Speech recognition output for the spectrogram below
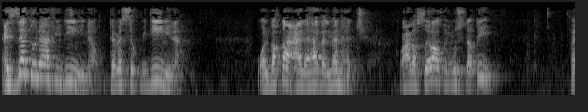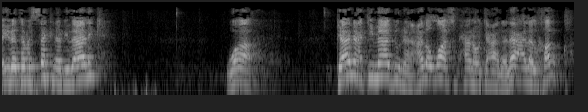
عزتنا في ديننا والتمسك بديننا والبقاء على هذا المنهج وعلى الصراط المستقيم. فإذا تمسكنا بذلك وكان اعتمادنا على الله سبحانه وتعالى لا على الخلق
